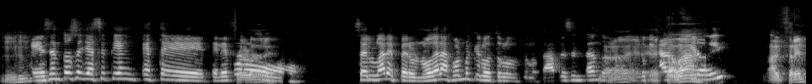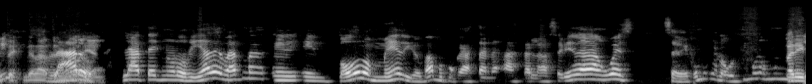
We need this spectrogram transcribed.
Ujú. En ese entonces ya existían este teléfonos Celulares. celulares. pero no de la forma que lo, te lo, te lo estaba presentando. Ah, estaba- quiero ir, Al frente de la claro, tecnología. la tecnología de Batman en, en todos los medios, vamos, porque hasta, hasta la serie de Adam West se ve como que lo último los Pero ¿y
